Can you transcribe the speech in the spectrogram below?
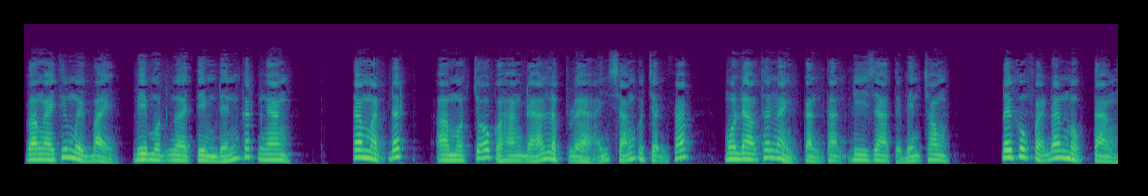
vào ngày thứ 17, bị một người tìm đến cắt ngang. Ra mặt đất, ở một chỗ của hang đá lập lẻ ánh sáng của trận pháp, một đạo thân ảnh cẩn thận đi ra từ bên trong. Đây không phải đoan mộc tàng,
